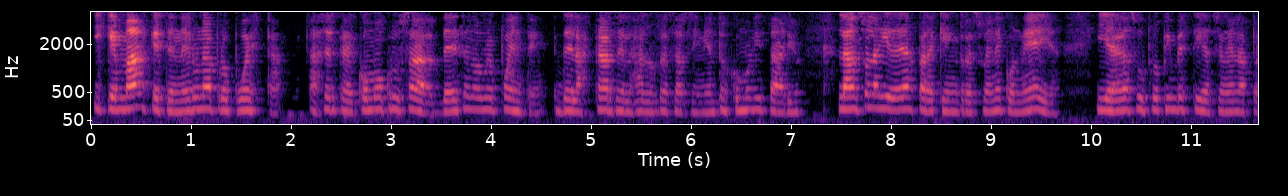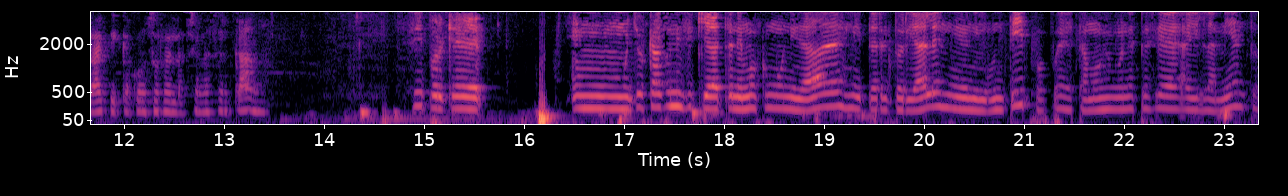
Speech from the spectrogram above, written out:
y que más que tener una propuesta acerca de cómo cruzar de ese enorme puente de las cárceles a los resarcimientos comunitarios, lanzo las ideas para quien resuene con ellas y haga su propia investigación en la práctica con sus relaciones cercanas. Sí, porque en muchos casos ni siquiera tenemos comunidades ni territoriales ni de ningún tipo, pues estamos en una especie de aislamiento.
